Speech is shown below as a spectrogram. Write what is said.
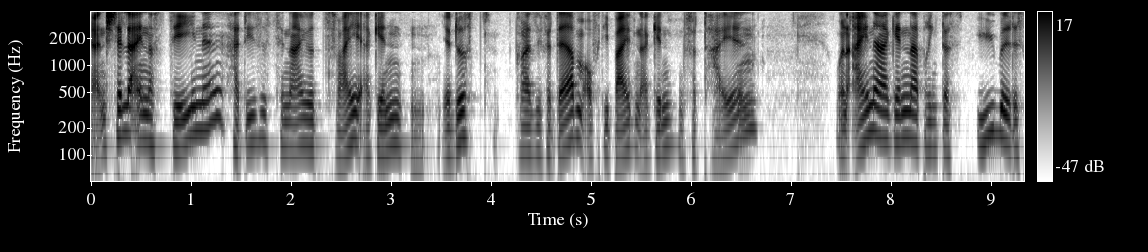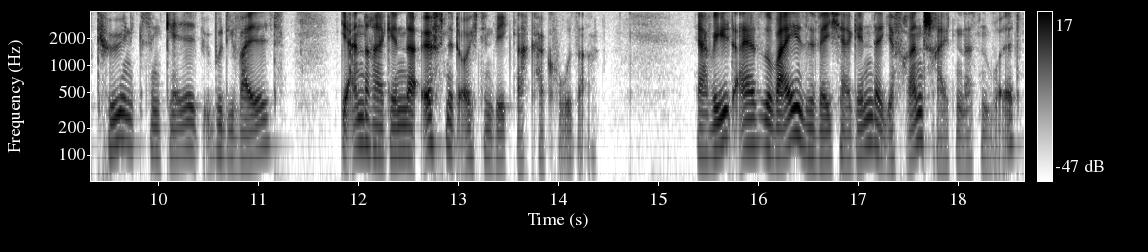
Ja, anstelle einer Szene hat dieses Szenario zwei Agenten. Ihr dürft quasi Verderben auf die beiden Agenten verteilen. Und eine Agenda bringt das Übel des Königs in Gelb über die Welt. Die andere Agenda öffnet euch den Weg nach Carcosa. Ja, wählt also weise, welche Agenda ihr voranschreiten lassen wollt.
